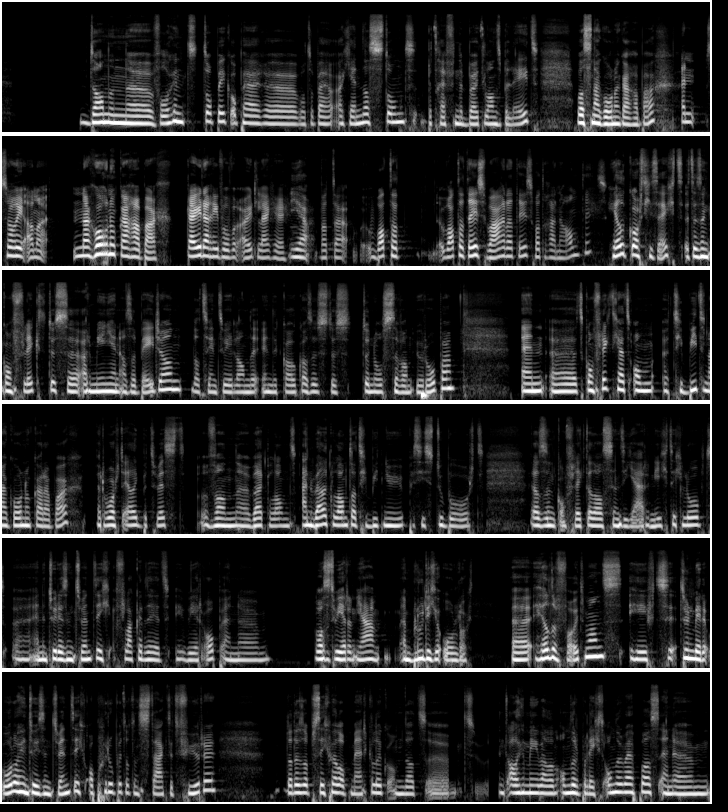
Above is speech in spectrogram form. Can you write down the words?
Dan een uh, volgend topic op haar, uh, wat op haar agenda stond, betreffende buitenlands beleid, was Nagorno-Karabakh. En sorry Anna, Nagorno-Karabakh, kan je daar even over uitleggen? Ja. Wat, dat, wat, dat, wat dat is, waar dat is, wat er aan de hand is? Heel kort gezegd, het is een conflict tussen Armenië en Azerbeidzjan. Dat zijn twee landen in de Caucasus, dus ten oosten van Europa. En uh, het conflict gaat om het gebied Nagorno-Karabakh. Er wordt eigenlijk betwist van uh, welk land, aan welk land dat gebied nu precies toebehoort. Dat is een conflict dat al sinds de jaren 90 loopt. Uh, en in 2020 flakkerde het weer op en ehm, was het weer een, ja, een bloedige oorlog. Hilde Voutmans heeft toen bij de oorlog in 2020 opgeroepen tot een staakt het vuren. Dat is op zich wel opmerkelijk, omdat het in het algemeen wel een onderbelicht onderwerp was. En ehm,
